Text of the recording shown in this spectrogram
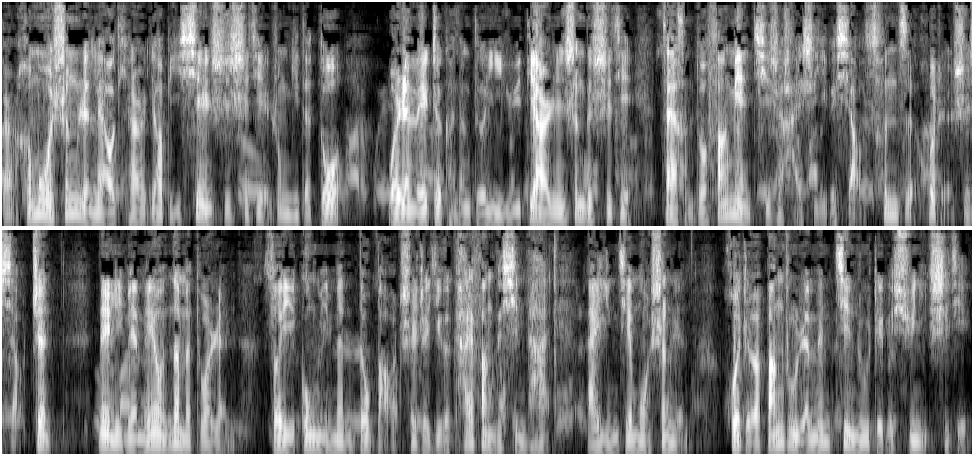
边，和陌生人聊天要比现实世界容易得多。我认为这可能得益于第二人生的世界，在很多方面其实还是一个小村子或者是小镇，那里面没有那么多人，所以公民们都保持着一个开放的心态来迎接陌生人，或者帮助人们进入这个虚拟世界。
